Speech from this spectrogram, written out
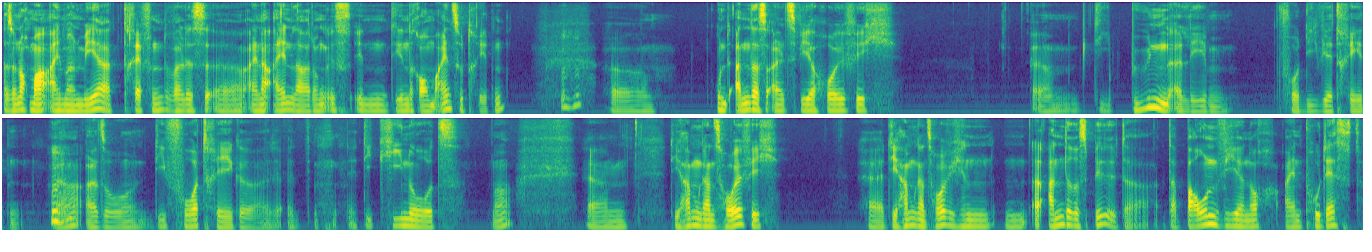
also nochmal einmal mehr treffend, weil es äh, eine Einladung ist, in den Raum einzutreten. Mhm. Äh, und anders als wir häufig ähm, die Bühnen erleben, vor die wir treten. Mhm. Ja, also die Vorträge, die Keynotes, ne? ähm, die haben ganz häufig, äh, die haben ganz häufig ein, ein anderes Bild. Da, da bauen wir noch ein Podest.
